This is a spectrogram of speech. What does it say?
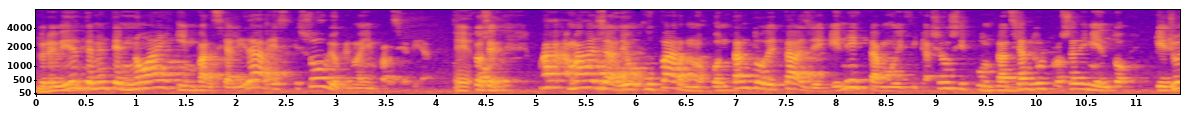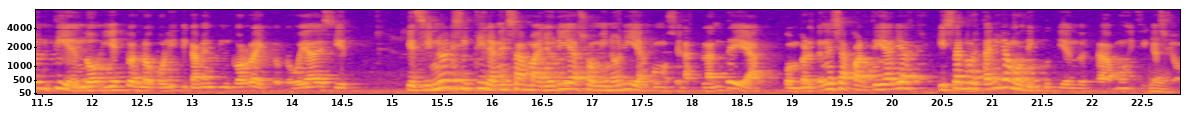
Pero evidentemente no hay imparcialidad, es, es obvio que no hay imparcialidad. Eh, Entonces, más, allá de ocuparnos con tanto detalle en esta modificación circunstancial de un procedimiento, que yo entiendo, y esto es lo políticamente incorrecto que voy a decir, que si no existieran esas mayorías o minorías como se las plantea con pertenencias partidarias, quizás no estaríamos discutiendo esta modificación.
